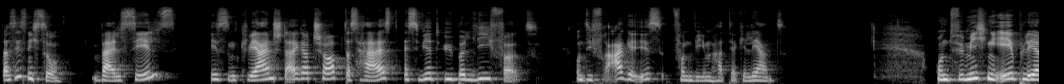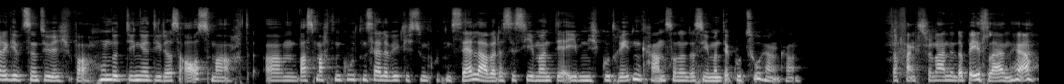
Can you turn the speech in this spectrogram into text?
das ist nicht so, weil Sales ist ein Quereinsteigerjob, das heißt, es wird überliefert. Und die Frage ist, von wem hat er gelernt? Und für mich ein E-Player, da gibt es natürlich wow, 100 Dinge, die das ausmacht. Ähm, was macht einen guten Seller wirklich zum guten Seller? Aber das ist jemand, der eben nicht gut reden kann, sondern das ist jemand, der gut zuhören kann. Da fangst schon an in der Baseline, ja.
